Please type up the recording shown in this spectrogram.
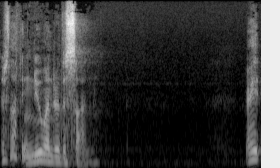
There's nothing new under the sun. Right?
